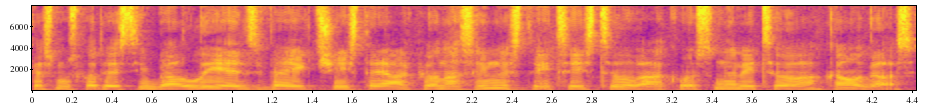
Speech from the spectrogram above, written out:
kas mums patiesībā liedz veikt šīs jēgpilnās investīcijas cilvēkos un arī cilvēku algās.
